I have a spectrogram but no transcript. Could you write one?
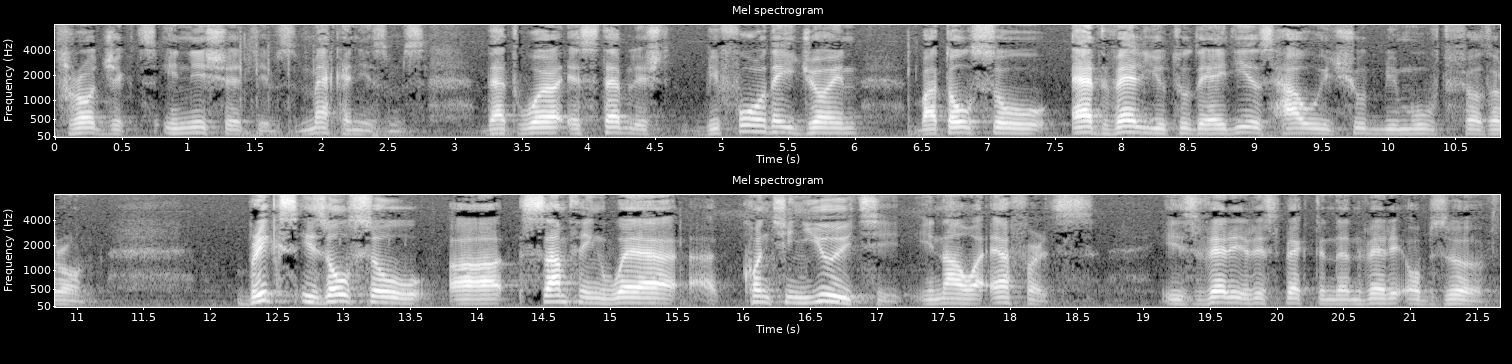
projects, initiatives, mechanisms that were established before they joined, but also add value to the ideas how it should be moved further on. BRICS is also uh, something where uh, continuity in our efforts is very respected and very observed.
